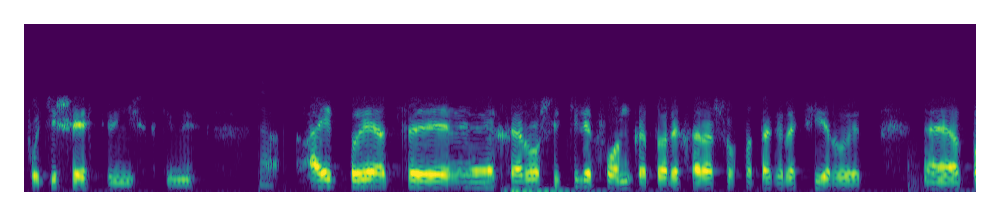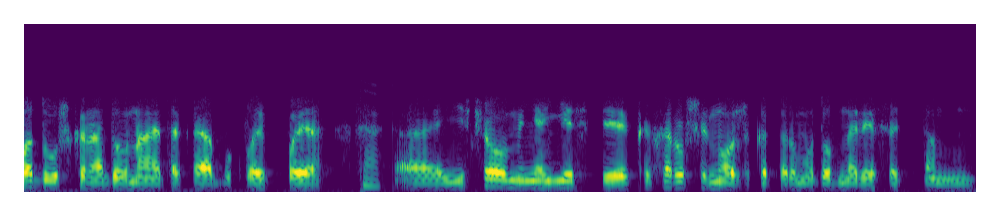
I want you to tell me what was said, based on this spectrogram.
путешественническими. Так. iPad, э, хороший телефон, который хорошо фотографирует, э, подушка надувная такая буквой П, Так. А, Еще у меня есть э, хороший ножик, которым удобно резать там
